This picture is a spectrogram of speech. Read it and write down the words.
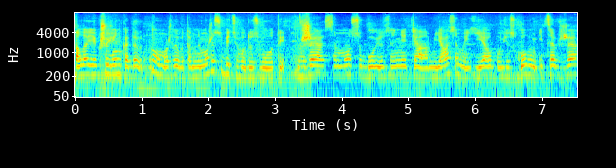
Але якщо жінка ну, можливо там не може собі цього дозволити, вже само собою заняття м'язами є обов'язковим, і це вже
